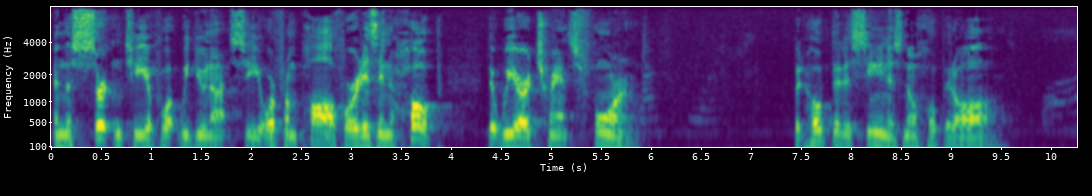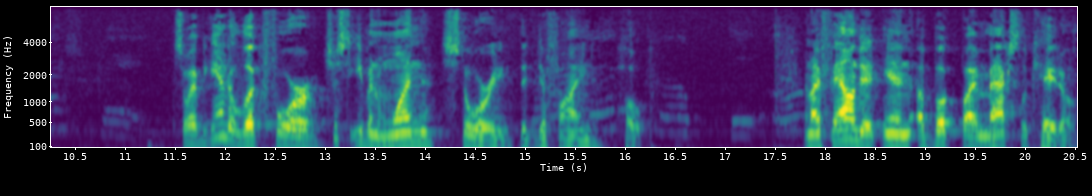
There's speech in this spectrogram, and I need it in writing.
and the certainty of what we do not see. Or from Paul, For it is in hope that we are transformed. But hope that is seen is no hope at all. So I began to look for just even one story that defined hope. And I found it in a book by Max Lucado.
